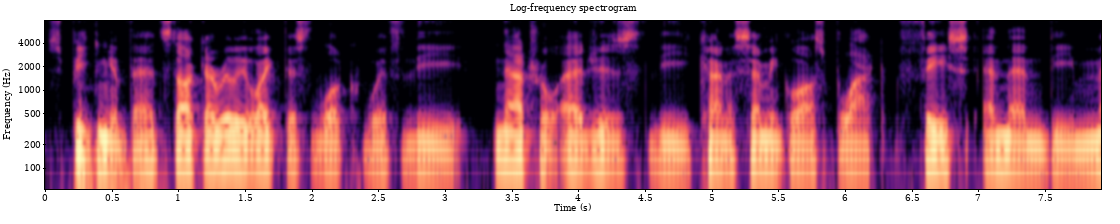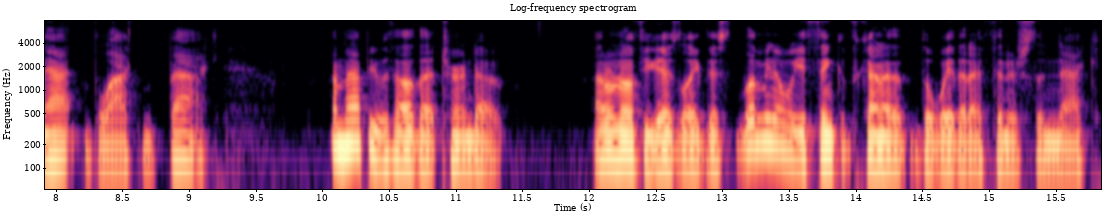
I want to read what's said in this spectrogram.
Speaking of the headstock, I really like this look with the natural edges, the kind of semi-gloss black face, and then the matte black back. I'm happy with how that turned out. I don't know if you guys like this. Let me know what you think of kind of the way that I finished the neck.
